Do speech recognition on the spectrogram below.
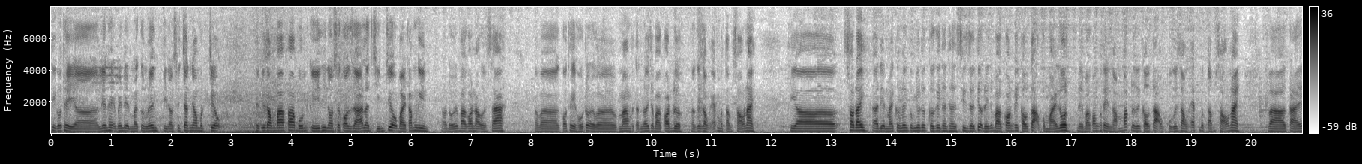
thì có thể uh, liên hệ bên điện máy cường lên thì nó sẽ chân nhau 1 triệu. Thì cái dòng 3 pha 4 kg thì nó sẽ có giá là 9 triệu 700 nghìn. Đối với bà con nào ở xa và có thể hỗ trợ và mang về tận nơi cho bà con được. Là cái dòng F186 này. Thì uh, sau đây uh, điện máy cường lên cũng như được cơ khí thần thần xin giới thiệu đến cho bà con cái cấu tạo của máy luôn để bà con có thể nắm bắt được cái cấu tạo của cái dòng S186 này và cái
